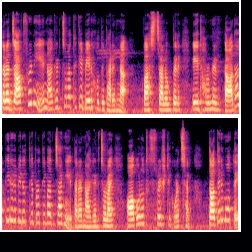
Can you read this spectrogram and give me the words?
তারা যাত্রা নিয়ে নাগেরচোলা থেকে বের হতে পারেন না। বাস চালকদের এই ধরনের দাদাগিরির বিরুদ্ধে প্রতিবাদ জানিয়ে তারা নাগেরচোলায় অবরোধ সৃষ্টি করেছেন। তাদের মতে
